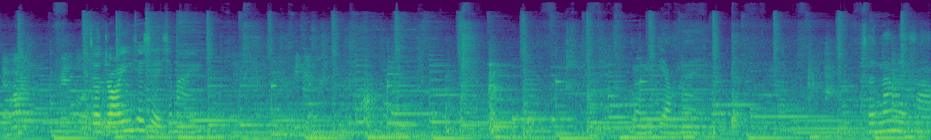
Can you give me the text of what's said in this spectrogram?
แต่ว่าแค่ตัวจะ drawing เฉยๆใช่ไหมที่เดียวเดี๋ยวพี่เตรียมให้เชิญนั่งเลยค่ะ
